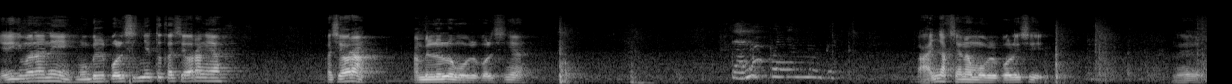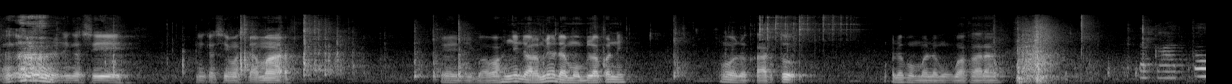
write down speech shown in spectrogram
Jadi gimana nih? Mobil polisinya tuh kasih orang ya? Kasih orang. Ambil dulu mobil polisinya. Punya mobil. Banyak sana mobil polisi. Nih, ini kasih. Ini kasih Mas Damar. Eh, di bawahnya dalamnya ada mobil apa nih? Oh, ada kartu. Oh, ada pemadam kebakaran. Ada kartu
